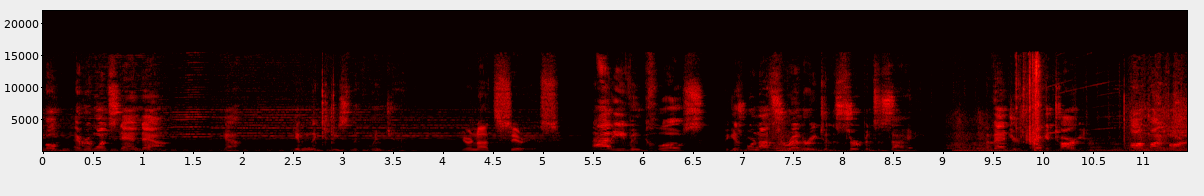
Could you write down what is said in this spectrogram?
table. Everyone stand down. Cap, give him the keys to the Quinjet. You're not serious. Not even close, because we're not surrendering to the Serpent Society. Avengers, pick a target. On my mark.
